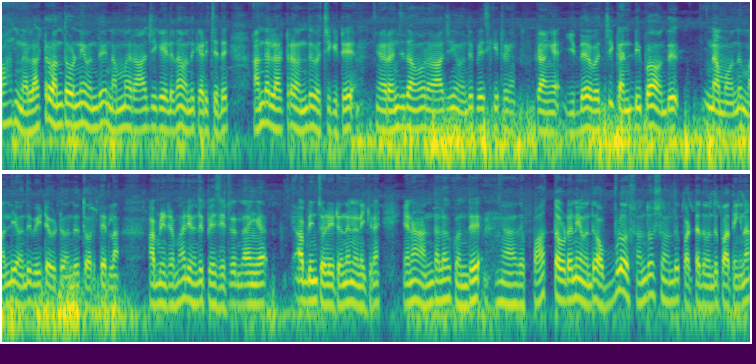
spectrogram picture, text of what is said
பார்த்து லெட்டர் வந்த உடனே வந்து நம்ம ராஜி கையில் தான் வந்து கிடைச்சது. அந்த லெட்டரை வந்து வச்சுக்கிட்டு ரஞ்சிதாவும் ராஜியும் வந்து பேசிக்கிட்டு இருக்காங்க. இதை வச்சு கண்டிப்பாக வந்து நம்ம வந்து மல்லியை வந்து வீட்டை விட்டு வந்து துரத்திடலாம் அப்படின்ற மாதிரி வந்து பேசிகிட்டு இருந்தாங்க அப்படின்னு சொல்லிட்டு வந்து நினைக்கிறேன். ஏன்னா அந்தளவுக்கு வந்து அதை பார்த்த உடனே வந்து அவ்வளோ சந்தோஷம் வந்து பட்டது வந்து பார்த்திங்கன்னா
